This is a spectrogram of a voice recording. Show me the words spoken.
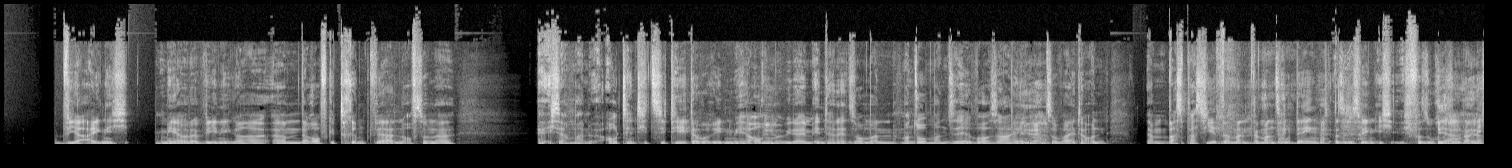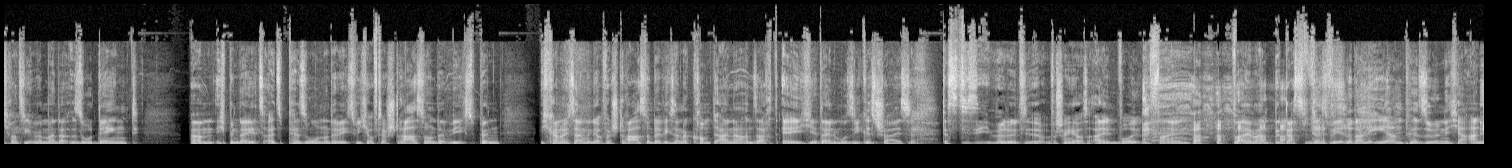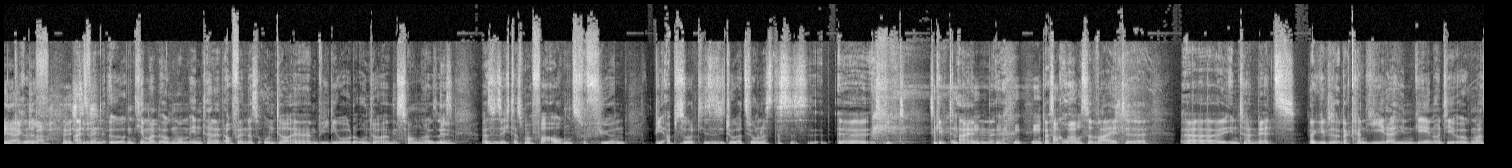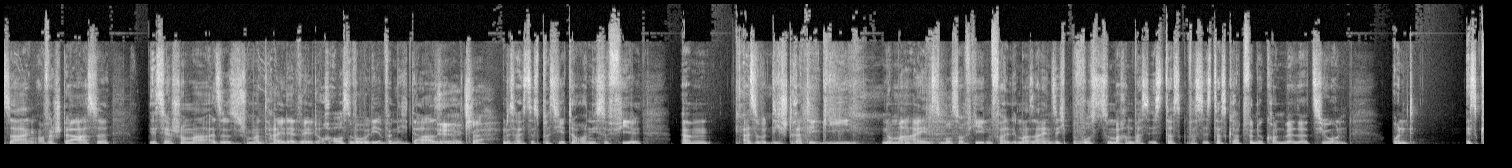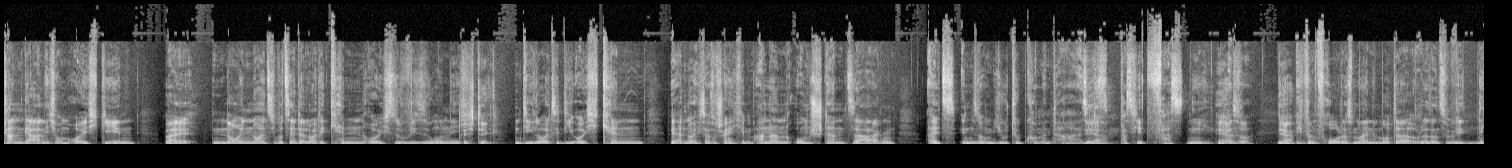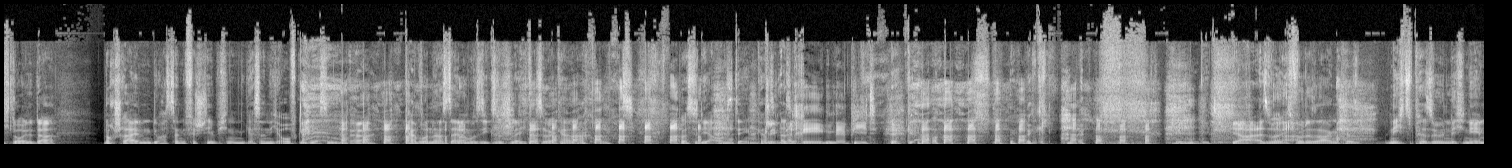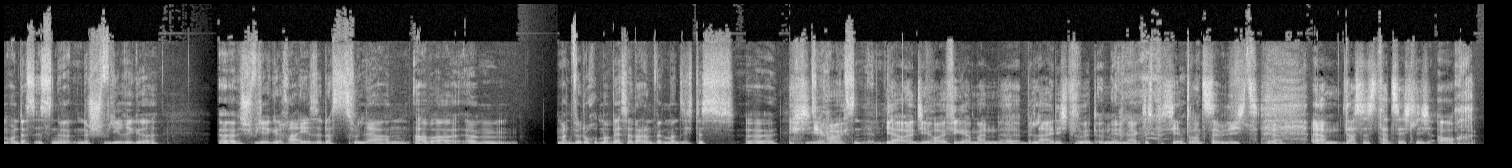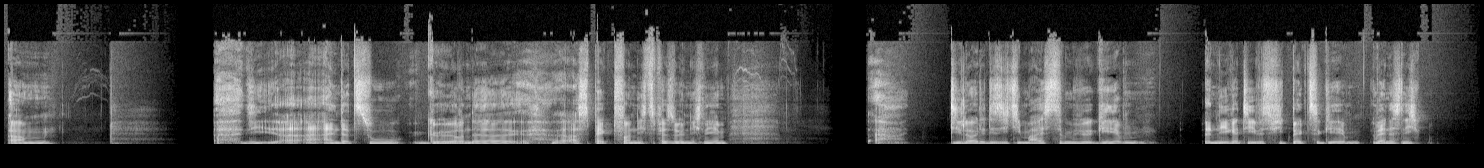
wir eigentlich mehr oder weniger ähm, darauf getrimmt werden, auf so eine, ich sag mal, Authentizität, darüber reden wir ja auch Ja. immer wieder. Im Internet soll man, man soll man selber sein Ja. und so weiter. Und ähm, was passiert, wenn man, wenn man so denkt? Also deswegen, ich, ich versuche Ja, so da ja. nicht ranzugehen. Wenn man da so denkt, ähm, ich bin da jetzt als Person unterwegs, wie ich auf der Straße unterwegs bin. Ich kann euch sagen, wenn ihr auf der Straße unterwegs seid, dann kommt einer und sagt, ey, hier, deine Musik ist scheiße. Das, das ihr würdet wahrscheinlich aus allen Wolken fallen, weil man, das, das wäre dann eher ein persönlicher Angriff, klar, richtig. als wenn irgendjemand irgendwo im Internet, auch wenn das unter einem Video oder unter einem Song oder so ist, Ja. also sich das mal vor Augen zu führen, wie absurd diese Situation ist, dass es, äh, es gibt, es gibt ein, das große, weite äh, Internet, da gibt es, da kann jeder hingehen und dir irgendwas sagen. Auf der Straße ist ja schon mal, also es ist schon mal ein Teil der Welt auch außen, wo wir die einfach nicht da sind. Ja, klar. Und das heißt, das passiert da auch nicht so viel. Ähm, also die Strategie Nummer eins muss auf jeden Fall immer sein, sich bewusst zu machen, was ist das, was ist das gerade für eine Konversation? Und es kann gar nicht um euch gehen, weil 99% der Leute kennen euch sowieso nicht. Richtig. Und die Leute, die euch kennen, werden euch das wahrscheinlich im anderen Umstand sagen, als in so einem YouTube-Kommentar. Also Ja. das passiert fast nie. Ja. Also Ja. ich bin froh, dass meine Mutter oder sonst irgendwie nicht Leute da noch schreiben, du hast deine Fischstäbchen gestern nicht aufgegessen. äh, kein Wunder, dass deine Musik so schlecht ist oder keine Ahnung, was, du dir ausdenken kannst. Klingt Also, nach Regen, der Beat. ja, also ich würde sagen, nichts persönlich nehmen und das ist eine, eine schwierige, äh, schwierige Reise, das zu lernen, aber ähm, man wird auch immer besser daran, wenn man sich das äh, zu Herzen nimmt. Ja, und je häufiger man äh, beleidigt wird und man merkt, es passiert trotzdem nichts. Ja. Ähm, das ist tatsächlich auch ähm, die, äh, ein dazugehörender Aspekt von nichts persönlich nehmen. Die Leute, die sich die meiste Mühe geben, negatives Feedback zu geben, wenn es nicht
